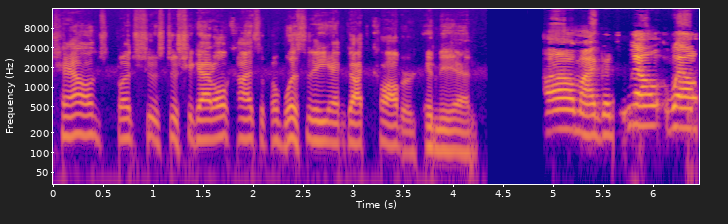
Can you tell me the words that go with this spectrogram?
challenged Bud Shuster. She got all kinds of publicity and got clobbered in the end. Oh my goodness. Well, well,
